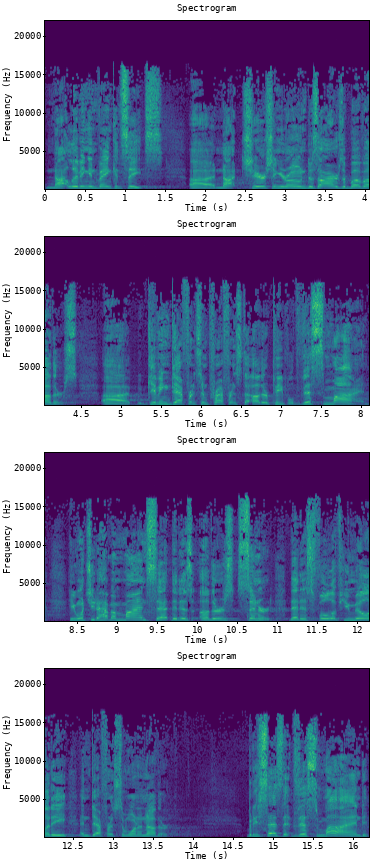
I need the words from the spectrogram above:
Not living in vain conceits, uh, not cherishing your own desires above others, uh, giving deference and preference to other people. This mind, he wants you to have a mindset that is others centered, that is full of humility and deference to one another. But he says that this mind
